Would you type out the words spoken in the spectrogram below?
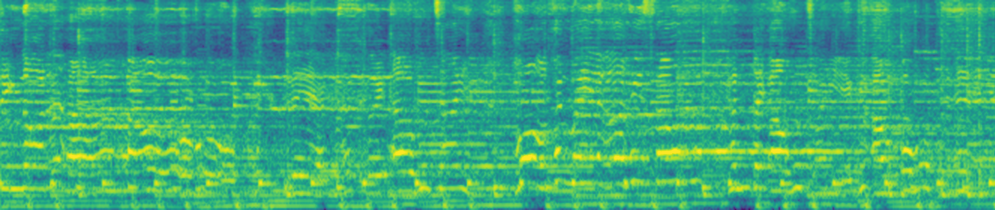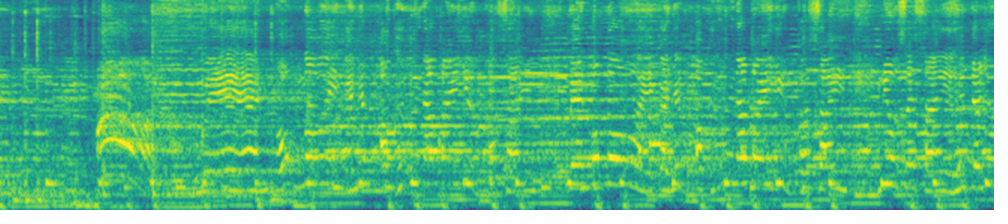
จริงนอนเอาเรียกและเคยเอาใจพ่อคนไปเลยเศร้าท่านไปเอาใจเขาแทนอ้าแหวนองน้อยก็ยังเอาขึ้นมาไม่ยึดก็ใส่แหวนองน้อยก็ยังเอาขึ้นมาไม่ยึดก็ใส่นิ้วใส่ใส่เห็นแต่ดู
